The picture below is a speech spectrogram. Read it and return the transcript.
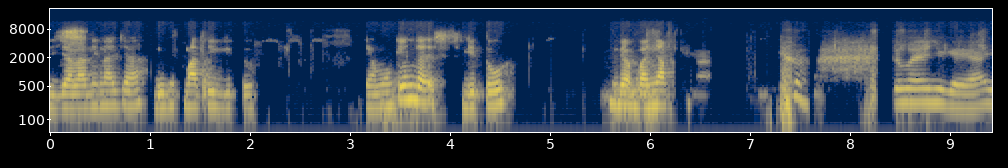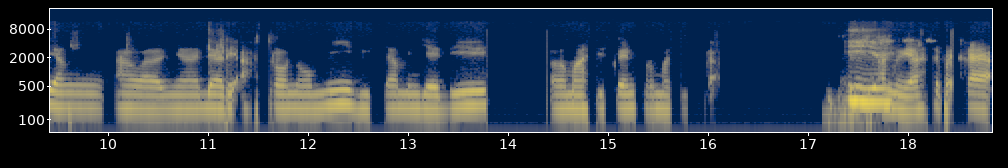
dijalanin aja dinikmati gitu. Ya mungkin nggak segitu nggak hmm. banyak. Lumayan juga ya yang awalnya dari astronomi bisa menjadi uh, mahasiswa informatika iya anu ya seperti kayak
